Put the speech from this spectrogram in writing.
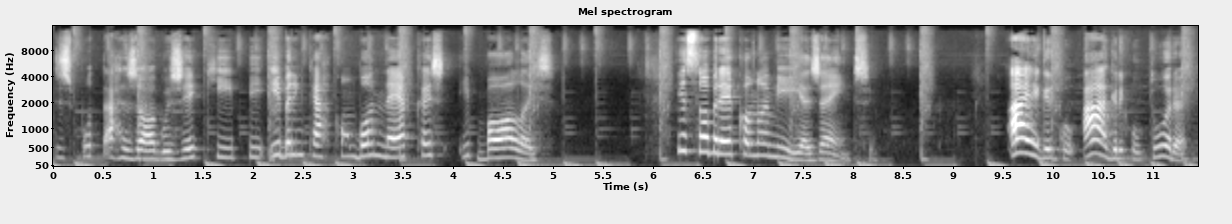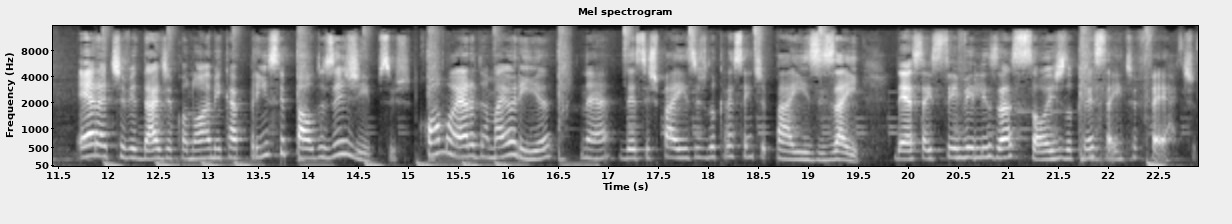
disputar jogos de equipe e brincar com bonecas e bolas. E sobre a economia, gente? A agricultura era a atividade econômica principal dos egípcios, como era da maioria né, desses países do crescente países aí, dessas civilizações do crescente fértil.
